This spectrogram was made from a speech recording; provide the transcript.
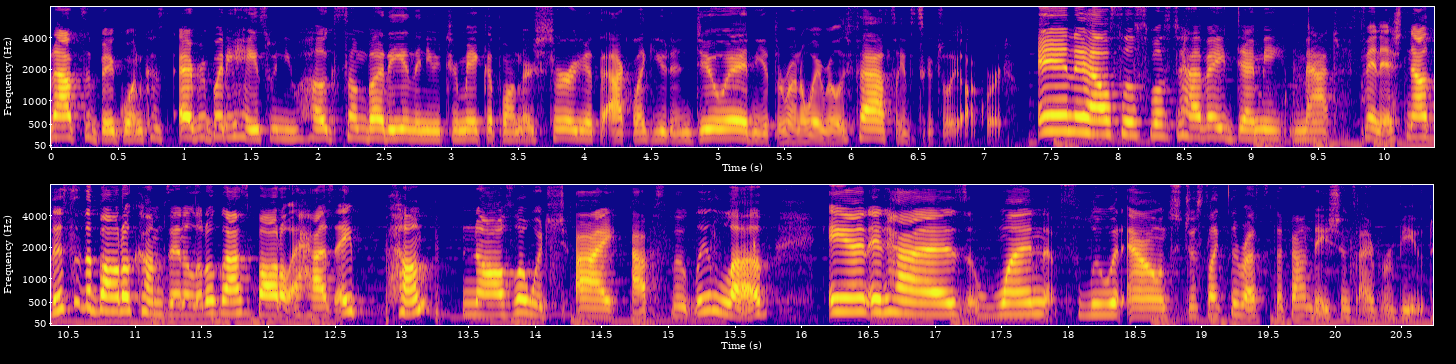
that's a big one because everybody hates when you hug somebody and then you get your makeup on their shirt and you have to act like you didn't do it and you have to run away really fast. Like, it just gets really awkward. And it also is supposed to have a demi matte finish. Now, this is the bottle comes in, a little glass bottle. It has a pump nozzle, which I absolutely love. And it has one fluid ounce, just like the rest of the foundations I've reviewed.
